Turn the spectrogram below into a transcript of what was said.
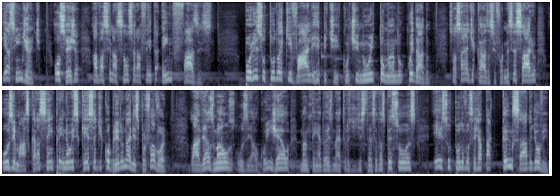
e assim em diante. Ou seja, a vacinação será feita em fases. Por isso tudo equivale repetir: continue tomando cuidado. Só saia de casa se for necessário, use máscara sempre e não esqueça de cobrir o nariz, por favor. Lave as mãos, use álcool em gel, mantenha 2 metros de distância das pessoas. Isso tudo você já está cansado de ouvir.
